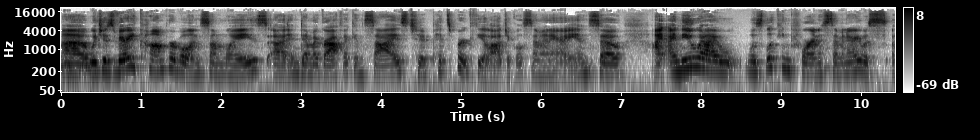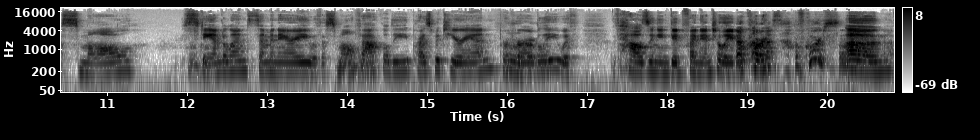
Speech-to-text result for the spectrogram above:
uh, which is very comparable in some ways uh, in demographic and size to Pittsburgh Theological Seminary. And so I, I knew what I was looking for in a seminary was a small standalone seminary with a small faculty, Presbyterian preferably, with with housing and good financial aid, of course. Of course. Um,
